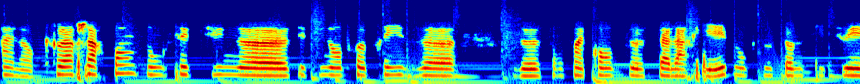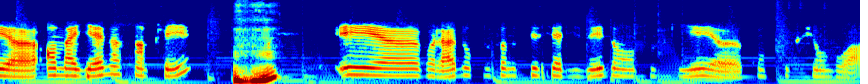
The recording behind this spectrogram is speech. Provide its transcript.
Alors, Cruard Charpente, donc c'est une c'est une entreprise de 150 salariés, donc nous sommes situés en Mayenne à Saint-Plé. Mhm. Et euh, voilà, donc nous sommes spécialisés dans tout ce qui est euh, construction bois.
